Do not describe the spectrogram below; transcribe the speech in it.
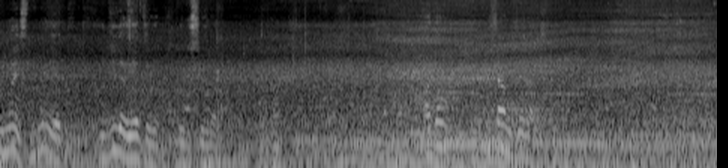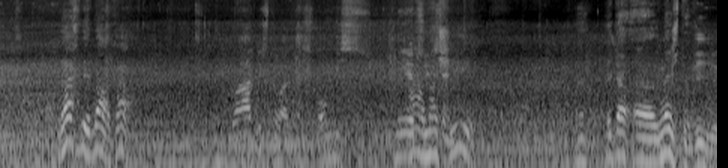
Снимай, снимай, я... иди да я тебе буду снимать. Потом ты сам бак, а? Ладно, что ладно. Помнишь? Не, А, наши. А, Это, а, знаешь что? Видео.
